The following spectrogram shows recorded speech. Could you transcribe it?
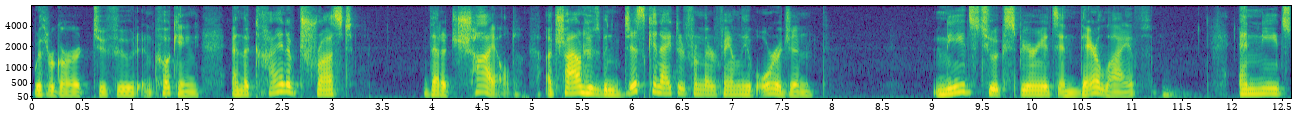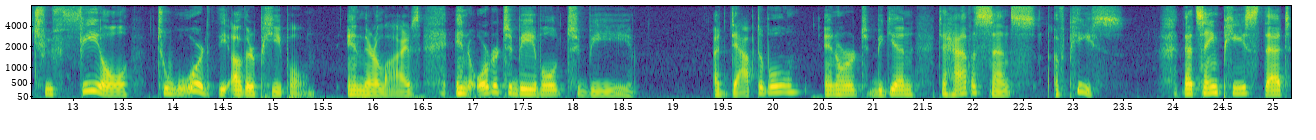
with regard to food and cooking and the kind of trust that a child, a child who's been disconnected from their family of origin, needs to experience in their life and needs to feel toward the other people in their lives in order to be able to be adaptable, in order to begin to have a sense of peace. That same peace that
